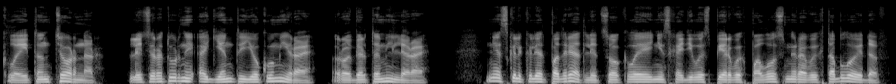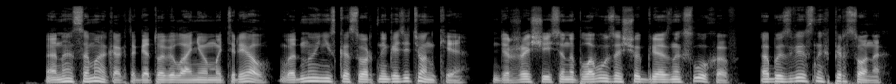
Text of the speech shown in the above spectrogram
Клейтон Тёрнер, литературный агент ее кумира, Роберта Миллера. Несколько лет подряд лицо Клея не сходило с первых полос мировых таблоидов. Она сама как-то готовила о нем материал в одной низкосортной газетенке, держащейся на плаву за счет грязных слухов об известных персонах.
